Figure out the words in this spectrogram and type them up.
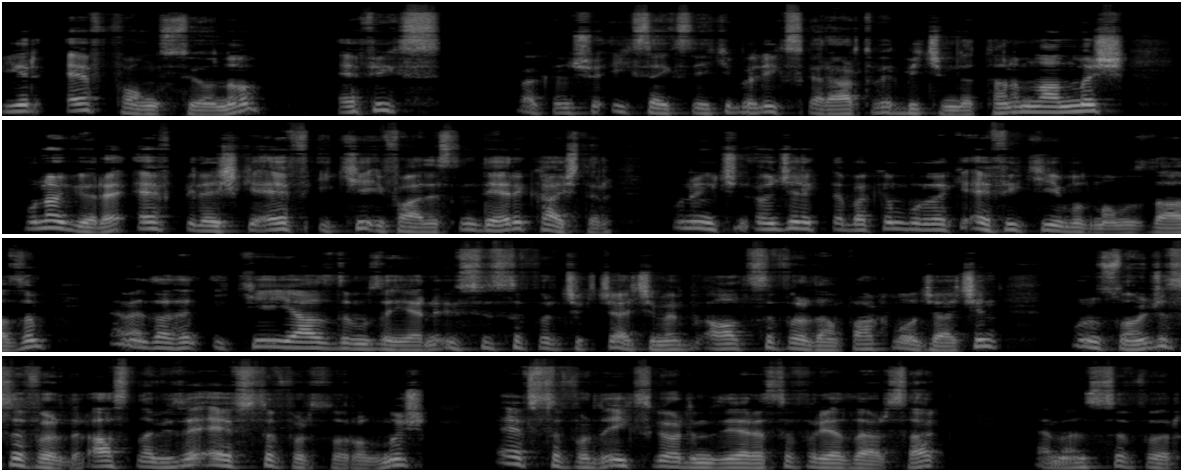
bir f fonksiyonu fx bakın şu x eksi 2 bölü x kare artı 1 biçimde tanımlanmış. Buna göre f bileşki f2 ifadesinin değeri kaçtır? Bunun için öncelikle bakın buradaki f2'yi bulmamız lazım. Hemen zaten 2'yi yazdığımızda yerine üstü 0 çıkacağı için ve alt sıfırdan farklı olacağı için bunun sonucu 0'dır. Aslında bize f0 sorulmuş. f0'da x gördüğümüz yere 0 yazarsak hemen 0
